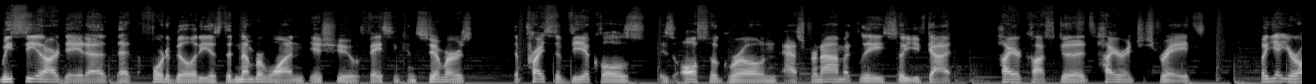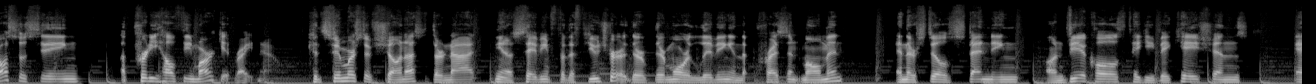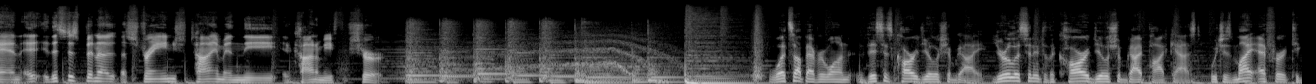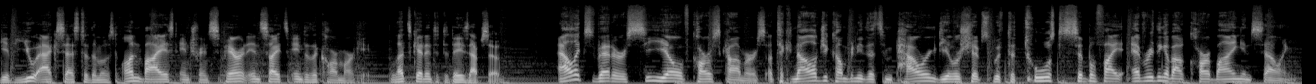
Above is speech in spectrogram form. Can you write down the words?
We see in our data that affordability is the number one issue facing consumers. The price of vehicles is also grown astronomically. So you've got higher cost goods, higher interest rates, but yet you're also seeing a pretty healthy market right now. Consumers have shown us that they're not, you know, saving for the future. They're they're more living in the present moment and they're still spending on vehicles, taking vacations, and it, this has been a, a strange time in the economy for sure. What's up, everyone? This is Car Dealership Guy. You're listening to the Car Dealership Guy podcast, which is my effort to give you access to the most unbiased and transparent insights into the car market. Let's get into today's episode. Alex Vetter, CEO of Cars Commerce, a technology company that's empowering dealerships with the tools to simplify everything about car buying and selling.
